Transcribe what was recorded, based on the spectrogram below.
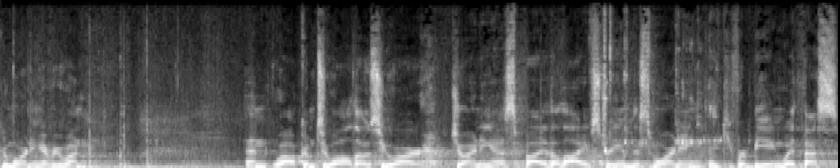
Good morning, everyone. And welcome to all those who are joining us by the live stream this morning. Thank you for being with us.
